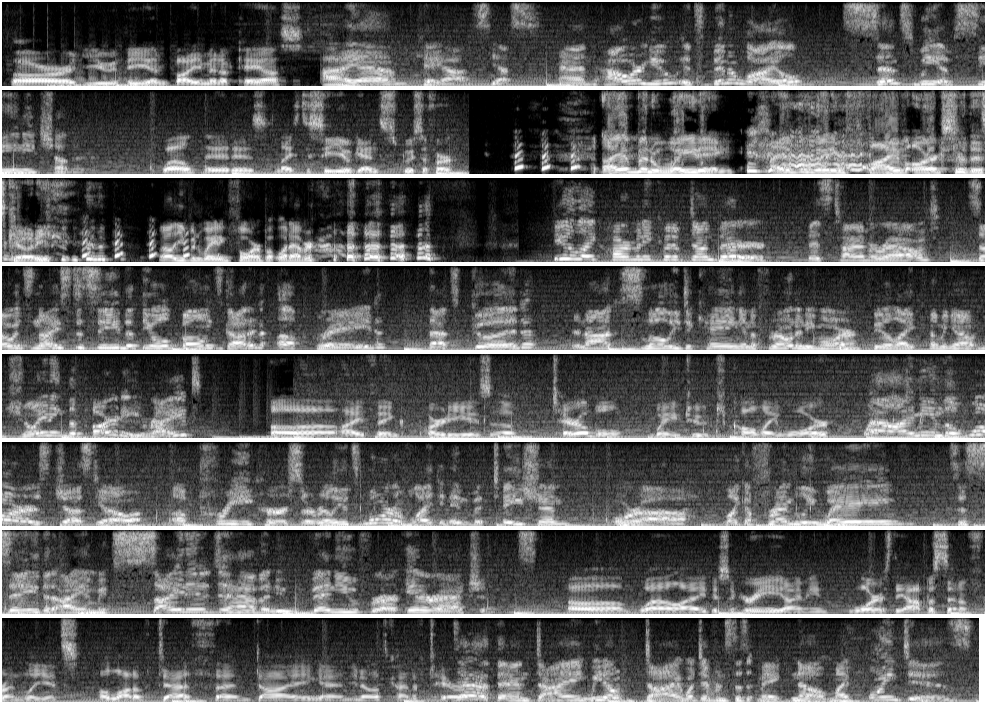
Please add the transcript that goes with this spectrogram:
Are you the embodiment of chaos? I am Chaos, yes. And how are you? It's been a while since we have seen each other. Well, it is nice to see you again, Spoocifer. I have been waiting. I have been waiting five arcs for this, Cody. Well, you've been waiting for, but whatever. Feel like Harmony could have done better this time around. So it's nice to see that the old bones got an upgrade. That's good. You're not slowly decaying in a throne anymore. Feel like coming out and joining the party, right? Uh, I think party is a terrible way to, to call a war. Well, I mean, the war's just, you know, a, a precursor, really. It's more of like an invitation or uh, like a friendly wave to say that I am excited to have a new venue for our interactions. Um, well, I disagree. I mean, war is the opposite of friendly. It's a lot of death and dying, and, you know, that's kind of terrible. Death and dying. We don't die. What difference does it make? No, my point is.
